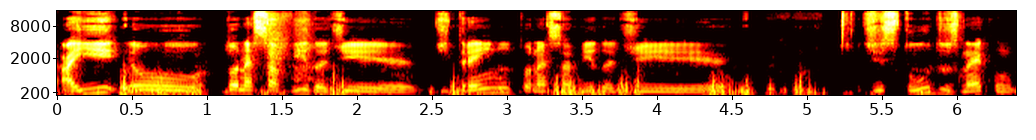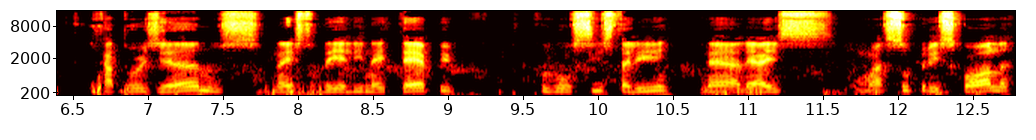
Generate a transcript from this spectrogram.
aí eu tô nessa vida de, de treino, tô nessa vida de, de estudos, né? Com 14 anos, né? Estudei ali na ITEP, fui bolsista ali, né? Aliás, uma super escola.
